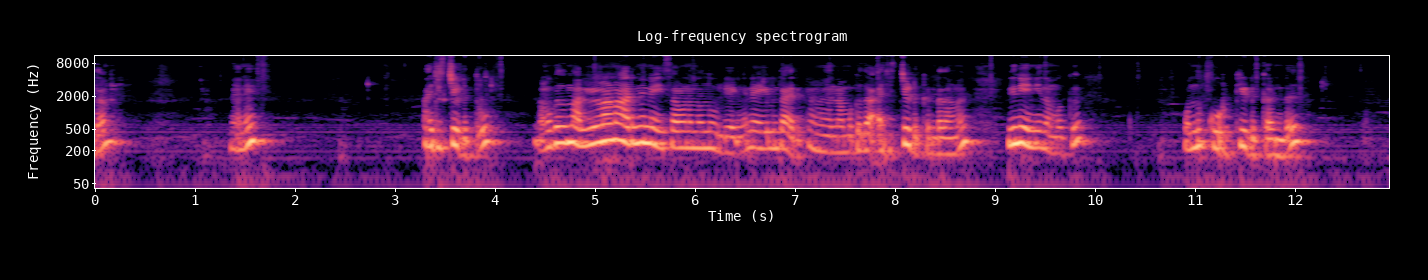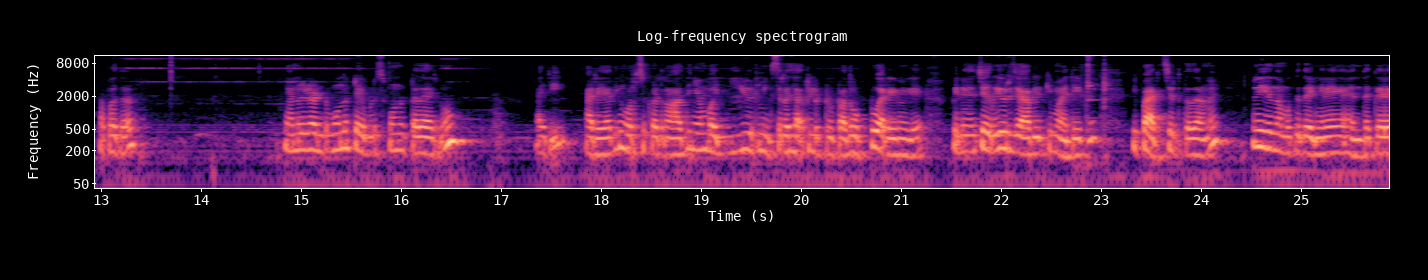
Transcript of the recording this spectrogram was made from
അതാ ഞാൻ അരിച്ചെടുത്തു. നമുക്കിത് നല്ലോണം അരിഞ്ഞ് നൈസാവണമെന്നൊന്നുമില്ല എങ്ങനെയായാലും അരി നമുക്കിത് അരിച്ചെടുക്കേണ്ടതാണ്. ഇതിന് ഇനി നമുക്ക് ഒന്ന് കുറുക്കിയെടുക്കണ്ട് അപ്പോൾ അത് ഞാനൊരു രണ്ട് മൂന്ന് ടേബിൾ സ്പൂൺ ഇട്ടതായിരുന്നു. അരി അരയാതെയും കുറച്ച് കിടന്നു. ആദ്യം ഞാൻ വലിയൊരു മിക്സർ ജാറിൽ ഇട്ടു അത് ഒട്ടും അറിയണില്ലേ പിന്നെ ചെറിയൊരു ജാറിലേക്ക് മാറ്റിയിട്ട് ഇപ്പോൾ അരച്ചെടുത്തതാണ്. ഇനി നമുക്കിത് എങ്ങനെ എന്തൊക്കെ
